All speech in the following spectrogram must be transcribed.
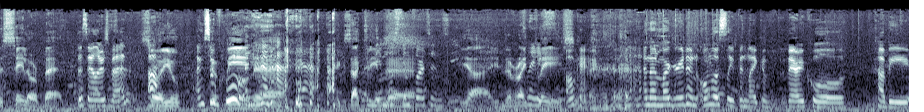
the sailor bed the sailor's bed. So Ah, you, I'm so you've cool. been, uh, yeah. exactly the in most the, important. yeah in the right place. place. Okay. and then Margarita and Olmo sleep in like a very cool cubby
